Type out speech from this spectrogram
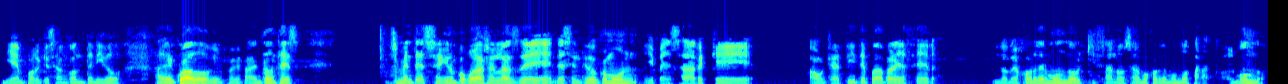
Bien porque sea un contenido adecuado, bien porque tal. Entonces, simplemente seguir un poco las reglas de sentido común y pensar que, aunque a ti te pueda parecer lo mejor del mundo, quizá no sea lo mejor del mundo para todo el mundo.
